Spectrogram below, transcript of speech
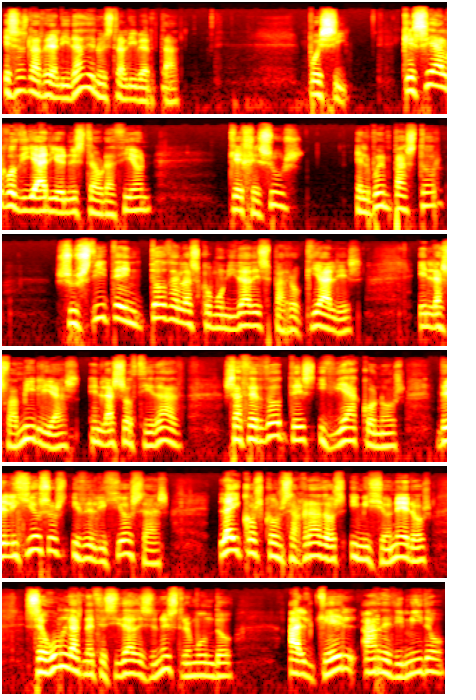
Esa es la realidad de nuestra libertad. Pues sí, que sea algo diario en nuestra oración, que Jesús, el buen pastor, suscite en todas las comunidades parroquiales, en las familias, en la sociedad, sacerdotes y diáconos, religiosos y religiosas, laicos consagrados y misioneros, según las necesidades de nuestro mundo, al que Él ha redimido,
